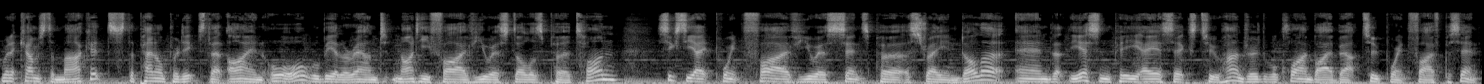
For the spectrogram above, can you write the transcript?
When it comes to markets, the panel predicts that iron ore will be at around 95 US dollars per tonne, 68.5 US cents per Australian dollar, and that the S&P ASX 200 will climb by about 2.5%.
